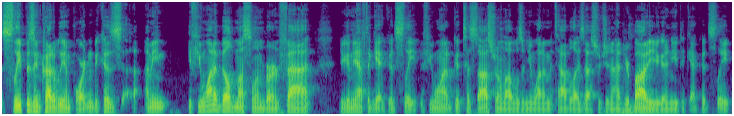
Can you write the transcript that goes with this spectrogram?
sleep is incredibly important because, I mean, if you want to build muscle and burn fat, you're going to have to get good sleep. If you want good testosterone levels and you want to metabolize estrogen out of your body, you're going to need to get good sleep.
